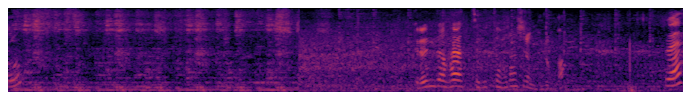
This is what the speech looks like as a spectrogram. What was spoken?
응? 그랜드 하얏트 호텔 화장실은 무료인가? 왜?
